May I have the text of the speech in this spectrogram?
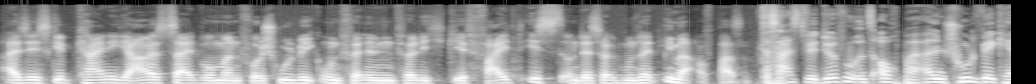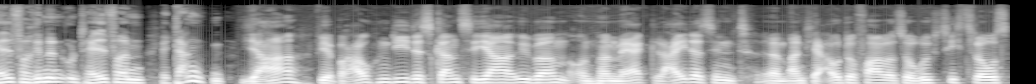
Also es gibt keine Jahreszeit, Zeit, wo man vor Schulwegunfällen völlig gefeit ist und deshalb muss man immer aufpassen. Das heißt, wir dürfen uns auch bei allen Schulweghelferinnen und Helfern bedanken. Ja, wir brauchen die das ganze Jahr über und man merkt, leider sind äh, manche Autofahrer so rücksichtslos,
